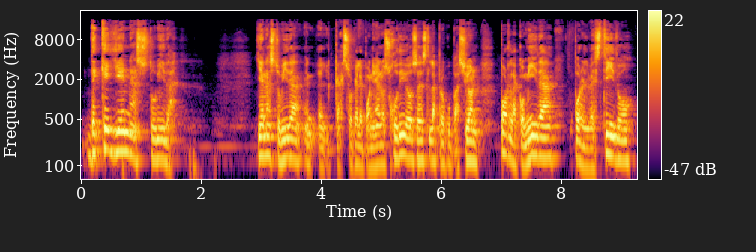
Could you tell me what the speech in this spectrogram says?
¿De qué llenas tu vida? llenas tu vida, en el caso que le ponían los judíos, es la preocupación por la comida, por el vestido,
